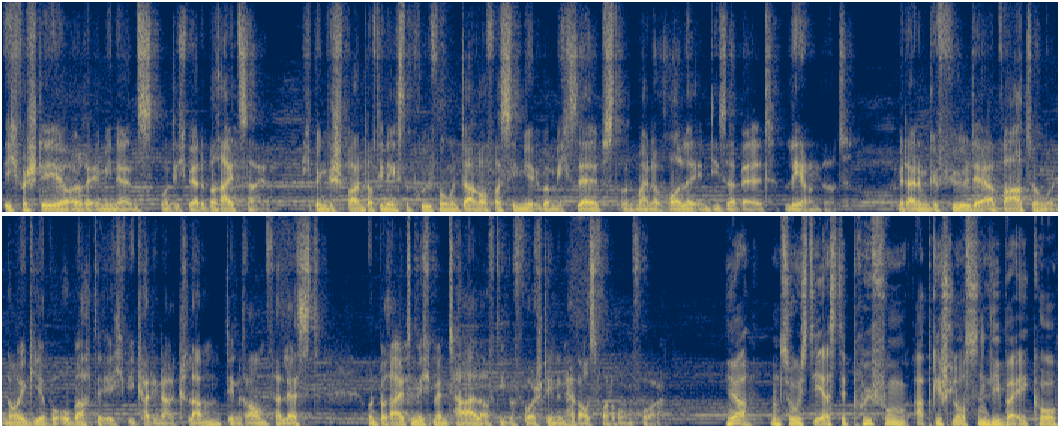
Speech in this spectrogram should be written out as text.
Ich verstehe Eure Eminenz und ich werde bereit sein. Ich bin gespannt auf die nächste Prüfung und darauf, was sie mir über mich selbst und meine Rolle in dieser Welt lehren wird. Mit einem Gefühl der Erwartung und Neugier beobachte ich, wie Kardinal Klamm den Raum verlässt und bereite mich mental auf die bevorstehenden Herausforderungen vor. Ja, und so ist die erste Prüfung abgeschlossen, lieber Echo.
